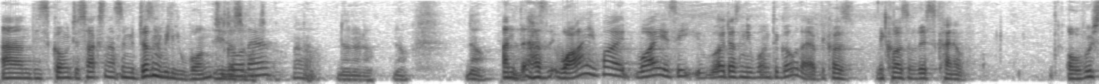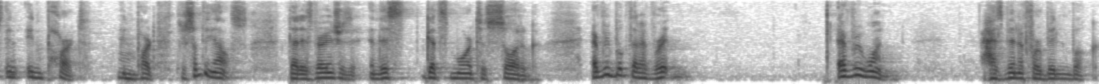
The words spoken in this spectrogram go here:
and he's going to Sachsenhausen. He doesn't really want He to go there. to. No, no, no, no, no. no. And has why why why is he why doesn't he want to go there? Because because of this kind of overstep. In, in part, Hmm. in part. There's something else that is very interesting, and this gets more to Sorg. Every book that I've written, every one has been a forbidden book.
